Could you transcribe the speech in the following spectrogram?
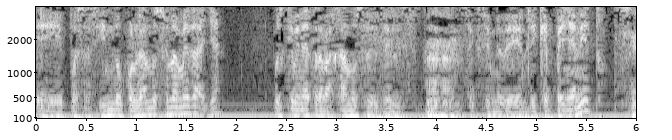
eh, pues haciendo, colgándose una medalla, pues que venía trabajándose desde el, desde el sexenio de Enrique Peña Nieto. Sí,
